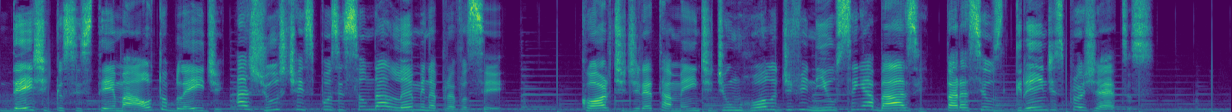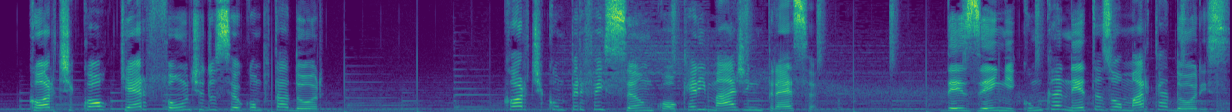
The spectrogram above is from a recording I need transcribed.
Deixe que o sistema AutoBlade ajuste a exposição da lâmina para você. Corte diretamente de um rolo de vinil sem a base para seus grandes projetos. Corte qualquer fonte do seu computador. Corte com perfeição qualquer imagem impressa. Desenhe com canetas ou marcadores.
